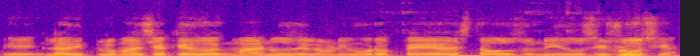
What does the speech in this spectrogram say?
eh, la diplomacia quedó en manos de la Unión Europea, Estados Unidos y Rusia.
